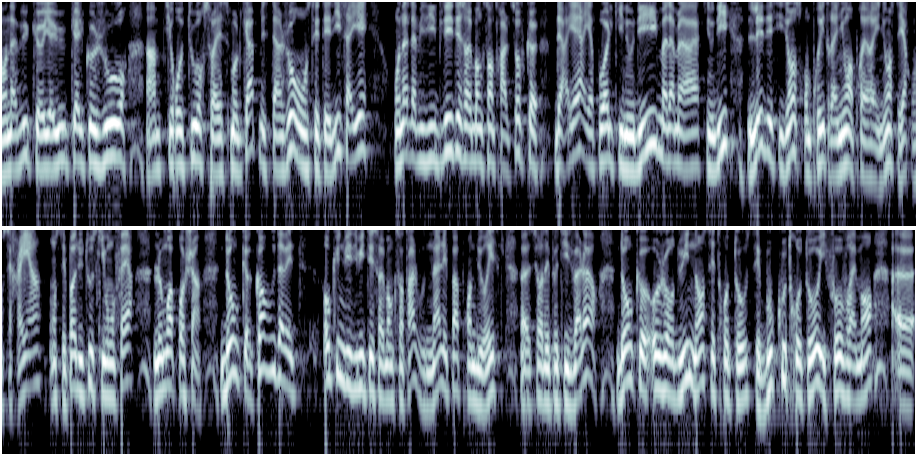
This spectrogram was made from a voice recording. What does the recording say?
on a vu qu'il y a eu quelques jours un petit retour sur les small caps, mais c'était un jour où on s'était dit, ça y est, on a de la visibilité sur les banques centrales. Sauf que derrière, il y a Powell qui nous dit, Madame Lagarde qui nous dit, les décisions seront prises réunion après réunion, c'est-à-dire qu'on ne sait rien, on ne sait pas du tout ce qu'ils vont faire le mois prochain. Donc, quand vous avez aucune visibilité sur les banques centrales, vous n'allez pas prendre du risque euh, sur des petites valeurs. Donc, euh, aujourd'hui, non, c'est trop tôt, c'est beaucoup trop tôt. Il faut vraiment, euh,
